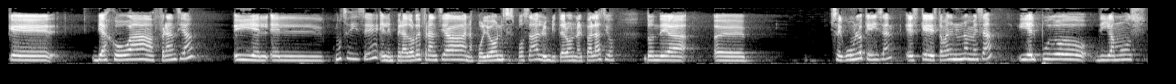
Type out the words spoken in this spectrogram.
que viajó a Francia y el, el, ¿cómo se dice? El emperador de Francia, Napoleón y su esposa lo invitaron al palacio, donde, eh, según lo que dicen, es que estaban en una mesa y él pudo, digamos,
